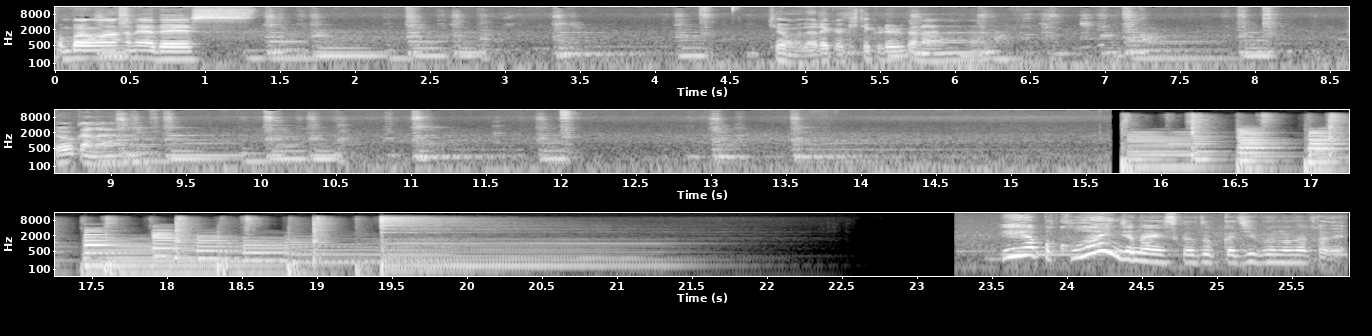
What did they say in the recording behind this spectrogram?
こんばんは花屋です。今日も誰か来てくれるかな？どうかな？怖いんじゃないですかどっか自分の中で。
